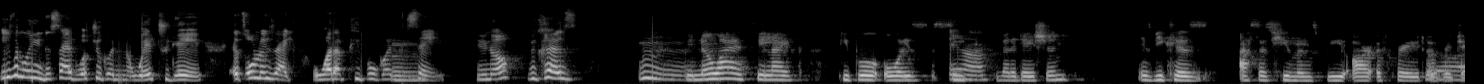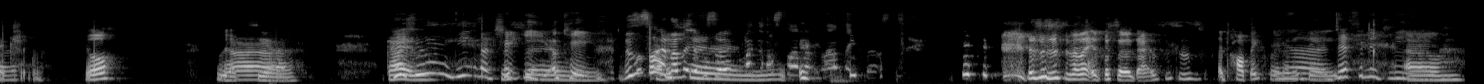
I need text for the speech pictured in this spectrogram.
even when you decide what you're going to wear today it's always like what are people going to Mm. say you know because mm, You know why I feel like people always seek Yeah. validation is because us as humans we are afraid of are. rejection. Yo, we That's- are. yeah. Guys, Guys, human beings are tricky. listen. okay, this is for another episode. We're gonna Listen. start it off like this. this is just another episode, guys. This is a topic for another Yeah, day. definitely. Um,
